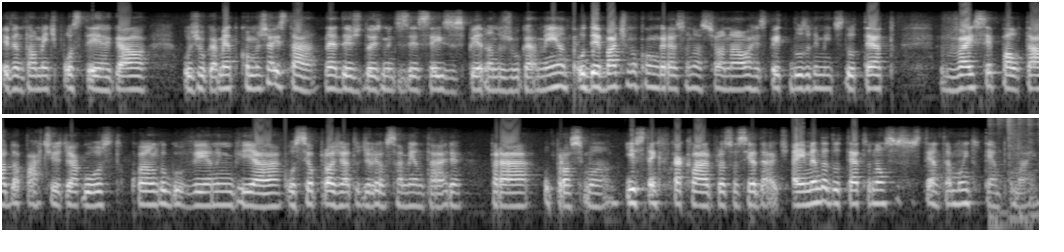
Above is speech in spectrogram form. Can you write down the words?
eventualmente postergar o julgamento, como já está né, desde 2016 esperando o julgamento, o debate no Congresso Nacional a respeito dos limites do teto vai ser pautado a partir de agosto, quando o governo enviar o seu projeto de lei orçamentária para o próximo ano. Isso tem que ficar claro para a sociedade. A emenda do teto não se sustenta muito tempo mais.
